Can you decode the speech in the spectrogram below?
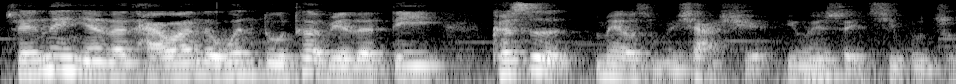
所以那年的台湾的温度特别的低，可是没有什么下雪，因为水汽不足，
